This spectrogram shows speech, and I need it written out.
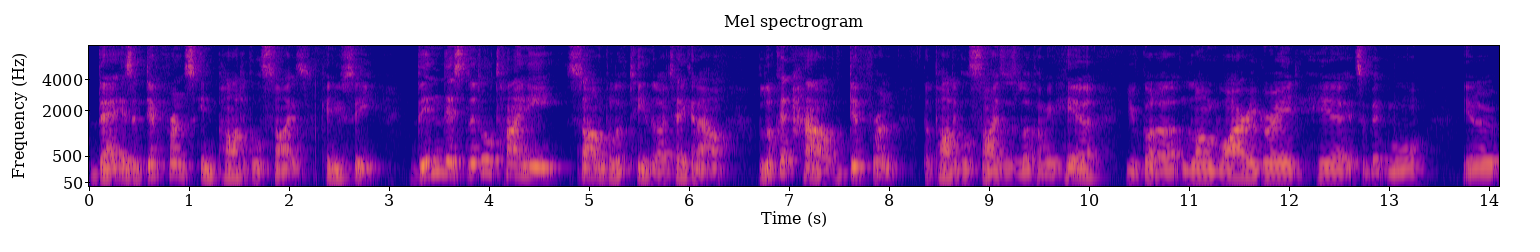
there is a difference in particle size. Can you see? Then this little tiny sample of tea that I've taken out, look at how different the particle sizes look. I mean, here you've got a long wiry grade. Here it's a bit more, you know,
